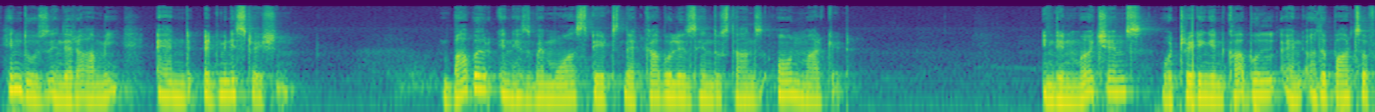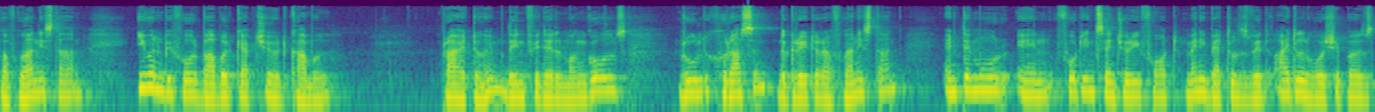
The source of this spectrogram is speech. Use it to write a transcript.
Hindus in their army and administration. Babur, in his memoir, states that Kabul is Hindustan's own market. Indian merchants were trading in Kabul and other parts of Afghanistan even before Babur captured Kabul. Prior to him, the infidel Mongols ruled Khurasan, the greater Afghanistan, and Timur in 14th century fought many battles with idol worshippers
